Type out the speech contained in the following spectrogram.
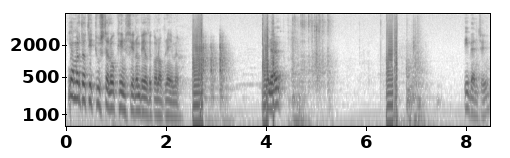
Jammer dat dit toestel ook geen filmbeelden kon opnemen. Binnen. Wie bent u?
